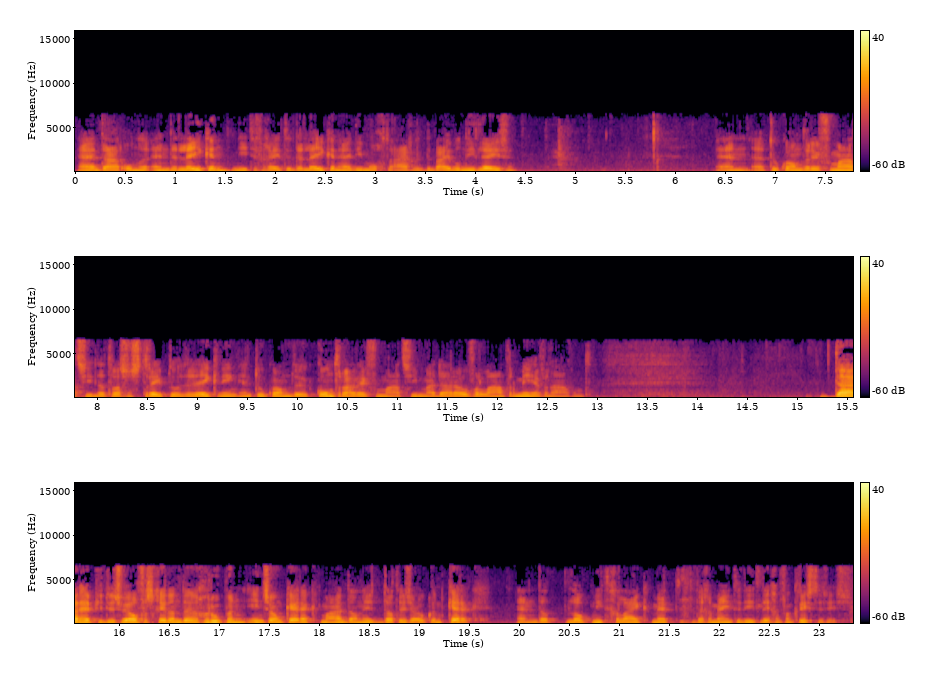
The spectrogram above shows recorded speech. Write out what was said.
Hè, daaronder, en de leken, niet te vergeten de leken, die mochten eigenlijk de Bijbel niet lezen. En eh, toen kwam de Reformatie, en dat was een streep door de rekening. En toen kwam de Contra-Reformatie, maar daarover later meer vanavond. Daar heb je dus wel verschillende groepen in zo'n kerk, maar dan is, dat is ook een kerk. En dat loopt niet gelijk met de gemeente die het lichaam van Christus is.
